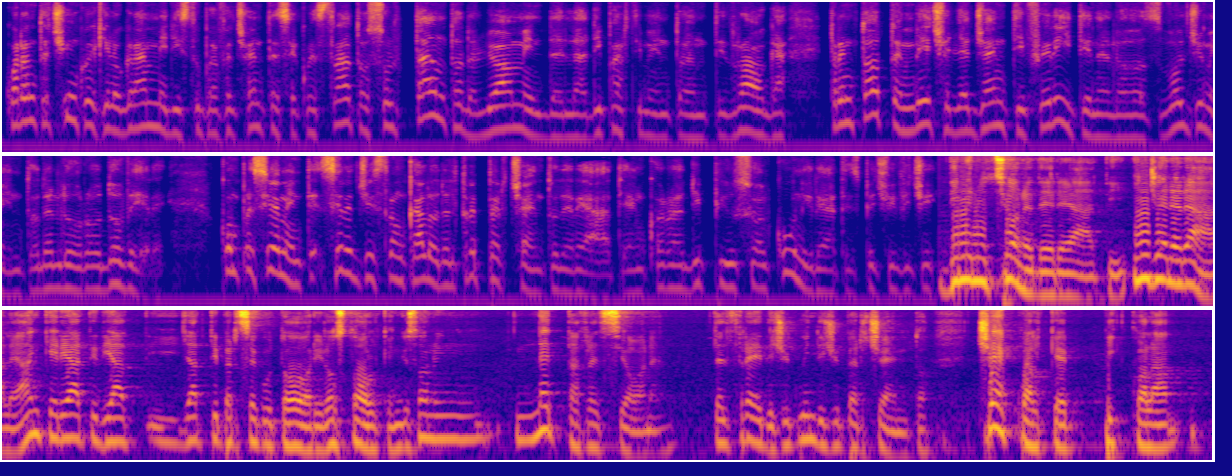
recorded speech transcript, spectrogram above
45 kg di stupefacente sequestrato soltanto dagli uomini del Dipartimento Antidroga, 38 invece gli agenti feriti nello svolgimento del loro dovere. Complessivamente si registra un calo del 3% dei reati, ancora di più su alcuni reati specifici. Diminuzione dei reati, in generale, anche i reati di atti, gli atti persecutori, lo stalking, sono in netta flessione del 13-15%. C'è qualche piccola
